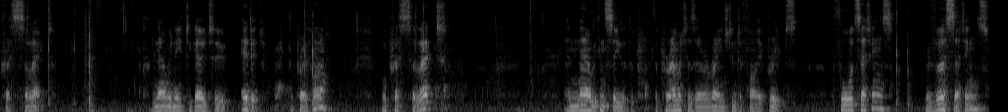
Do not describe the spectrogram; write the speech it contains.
press select. Now we need to go to edit the profile. We'll press select and now we can see that the, the parameters are arranged into five groups. Forward settings, reverse settings,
